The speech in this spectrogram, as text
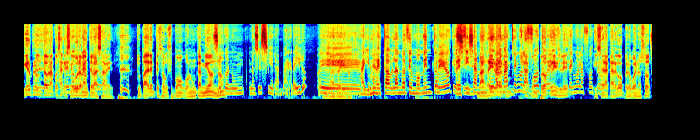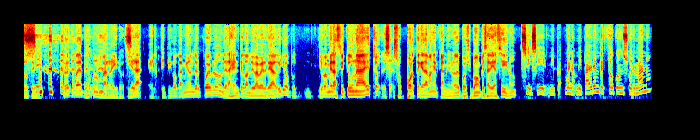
quiero preguntar una cosa que seguramente va a saber. Tu padre empezó, supongo, con un camión, ¿no? Sí, con un, no sé si era Barreiro. Eh, Ahí hemos estado hablando hace un momento, creo que precisamente. Además tengo la, foto, eh, tengo la foto. Y se la cargó, pero bueno, es otro tema. Pero tu padre empezó con un Barreiro y era el típico camión del pueblo donde la gente cuando iba a ver de algo y yo, pues, llévame la aceituna, esto, esos portes que daban el camión, ¿no? Después supongo empezaría así, ¿no? Sí, sí. bueno, mi padre empezó con su hermano,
